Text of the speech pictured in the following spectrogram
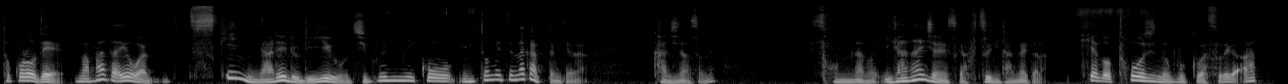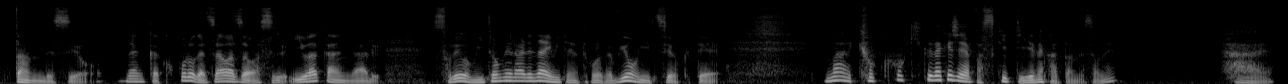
ところで、まあ、まだ要は好きになれる理由を自分にこう認めてなかったみたいな感じなんですよね。そんなのいらないじゃないですか普通に考えたら。けど当時の僕はそれがあったんですよ。なんか心がざわざわする違和感があるそれを認められないみたいなところが妙に強くてまあ曲を聴くだけじゃやっぱ好きって言えなかったんですよね。はい。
